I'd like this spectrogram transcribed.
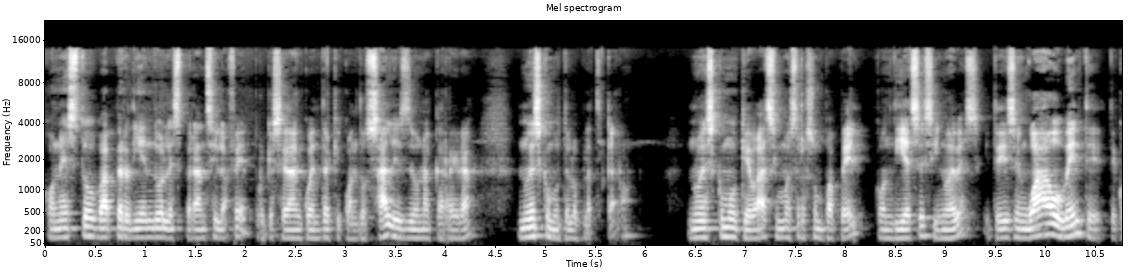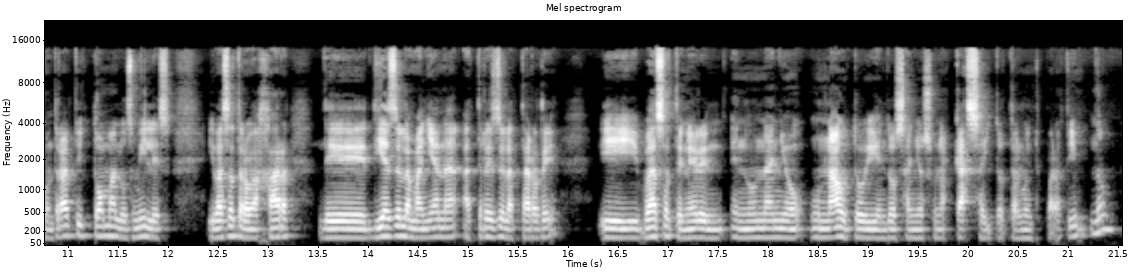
con esto va perdiendo la esperanza y la fe, porque se dan cuenta que cuando sales de una carrera no es como te lo platicaron. No es como que vas y muestras un papel con dieces y nueves y te dicen, wow, vente, te contrato y toma los miles y vas a trabajar de 10 de la mañana a 3 de la tarde y vas a tener en, en, un año un auto y en dos años una casa y totalmente para ti. No,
